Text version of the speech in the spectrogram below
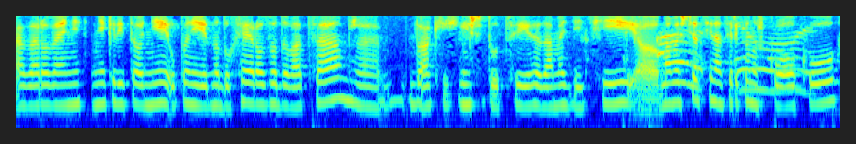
a zároveň niekedy to nie je úplne jednoduché rozhodovať sa, že do akých inštitúcií dáme deti. Máme šťastie na cirkevnú škôlku,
